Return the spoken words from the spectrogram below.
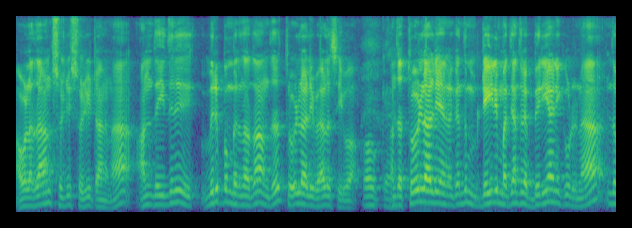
அவ்வளோதான் சொல்லி சொல்லிட்டாங்கன்னா அந்த இது விருப்பம் இருந்தால் தான் அந்த தொழிலாளி வேலை செய்வான். ஓகே. அந்த தொழிலாளி எனக்கு வந்து டெய்லி மத்தியானத்தில் பிரியாணி கொடுனா இந்த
